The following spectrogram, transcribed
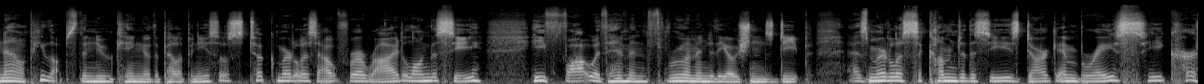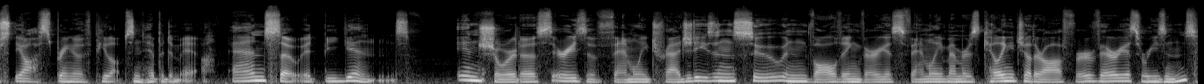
Now Pelops, the new king of the Peloponnesus, took Myrtilus out for a ride along the sea. He fought with him and threw him into the ocean's deep. As Myrtilus succumbed to the sea's dark embrace, he cursed the offspring of Pelops and Hippodamia. And so it begins. In short, a series of family tragedies ensue involving various family members killing each other off for various reasons.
